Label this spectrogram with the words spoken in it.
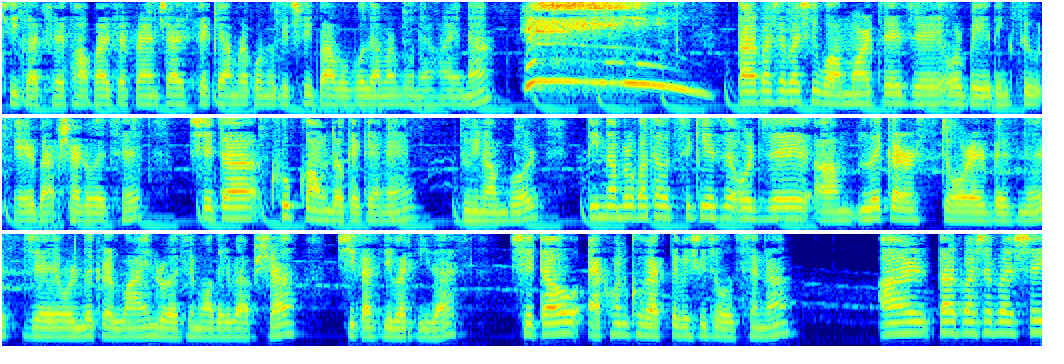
ঠিক আছে? ফাপাইজের ফ্র্যাঞ্চাইজ থেকে আমরা কোনো কিছুই পাবো বলে আমার মনে হয় না। তার পাশাপাশি ওয়ালমার্টে যে ওর বেদিং স্যুট এর ব্যবসা রয়েছে, সেটা খুব কম লোকে কেনে, দুই নম্বর। তিন নম্বর কথা হচ্ছে কি যে ওর যে লিকার স্টোর এর বিজনেস যে ওর লিকার লাইন রয়েছে মদের ব্যবসা, শিকাস দিবার্কিদাস সেটাও এখন খুব একটা বেশি চলছে না। আর তার পাশাপাশি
